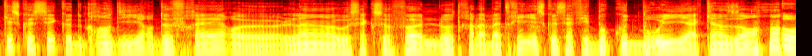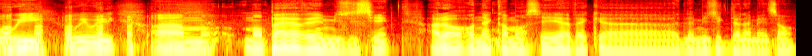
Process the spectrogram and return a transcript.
Qu'est-ce que c'est que de grandir deux frères, l'un au saxophone, l'autre à la batterie? Est-ce que ça fait beaucoup de bruit à 15 ans? Oh oui, oui, oui. Um, mon père est musicien, alors on a commencé avec la musique de la maison.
